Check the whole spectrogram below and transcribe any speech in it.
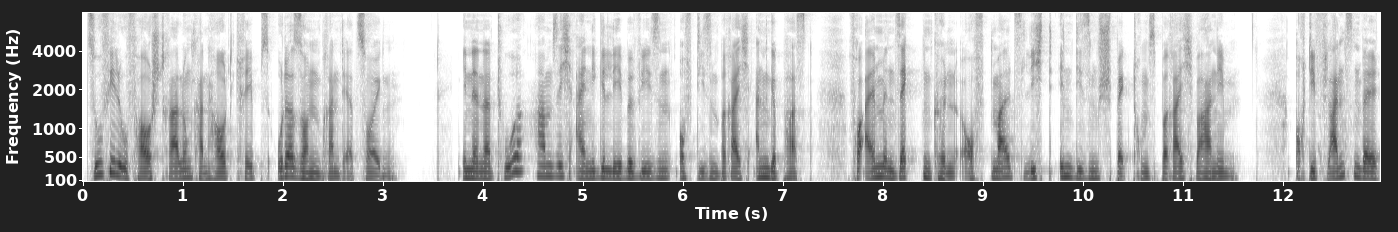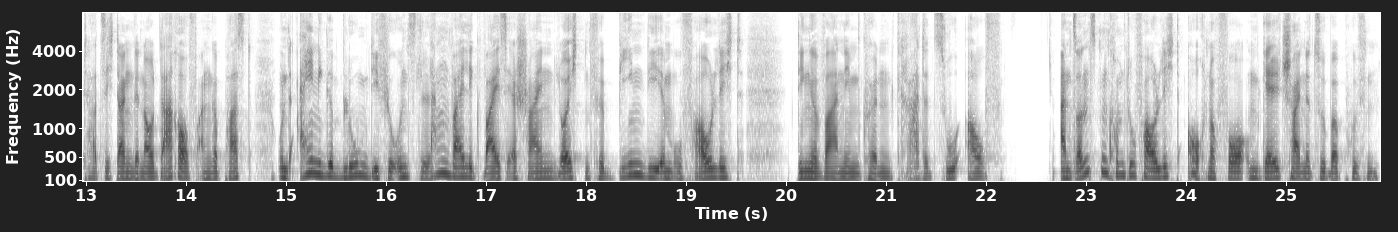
Zu viel UV-Strahlung kann Hautkrebs oder Sonnenbrand erzeugen. In der Natur haben sich einige Lebewesen auf diesen Bereich angepasst. Vor allem Insekten können oftmals Licht in diesem Spektrumsbereich wahrnehmen. Auch die Pflanzenwelt hat sich dann genau darauf angepasst und einige Blumen, die für uns langweilig weiß erscheinen, leuchten für Bienen, die im UV-Licht Dinge wahrnehmen können, geradezu auf. Ansonsten kommt UV-Licht auch noch vor, um Geldscheine zu überprüfen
